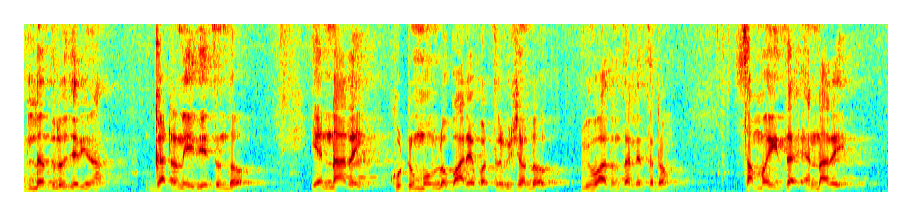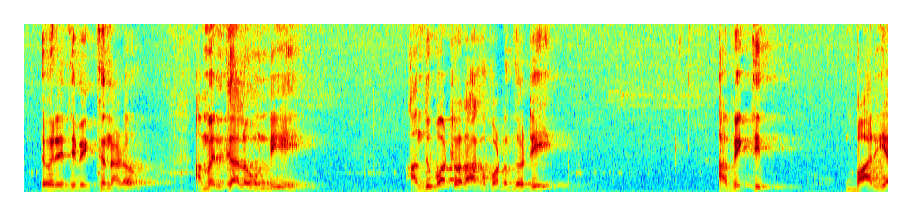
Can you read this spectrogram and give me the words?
ఇల్లందులో జరిగిన ఘటన ఏదైతుందో ఎన్ఆర్ఐ కుటుంబంలో భార్యాభర్తల విషయంలో వివాదం తలెత్తడం సంబంధిత ఎన్ఆర్ఐ ఎవరైతే వ్యక్తి ఉన్నాడో అమెరికాలో ఉండి అందుబాటులో రాకపోవడంతో ఆ వ్యక్తి భార్య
